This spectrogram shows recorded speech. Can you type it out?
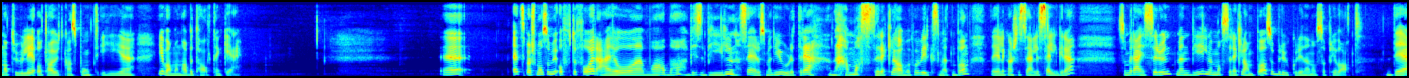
naturlig å ta utgangspunkt i, i hva man har betalt, tenker jeg. Eh, et spørsmål som vi ofte får, er jo hva da hvis bilen ser ut som et juletre? Det er masse reklame for virksomheten på den. Det gjelder kanskje særlig selgere som reiser rundt med en bil med masse reklame på, og så bruker de den også privat. Det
